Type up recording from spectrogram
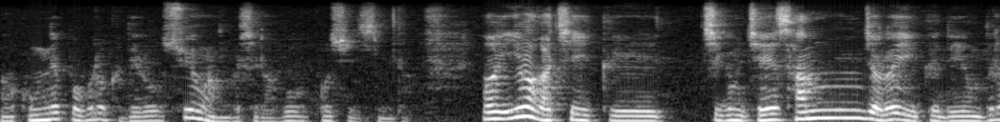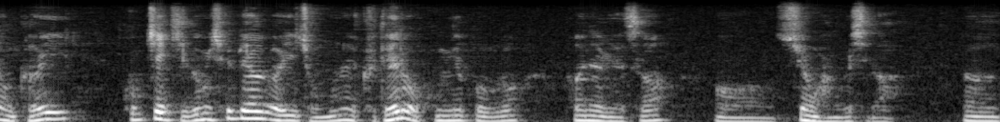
어, 국내법으로 그대로 수용한 것이라고 볼 수 있습니다. 어, 이와 같이 그 지금 제3절의 그 내용들은 거의 국제기금협약의 조문을 그대로 국내법으로 번역해서 어, 수용한 것이다. 어,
